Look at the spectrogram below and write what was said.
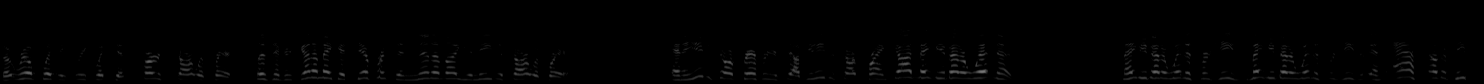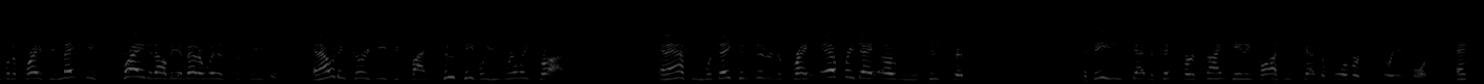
But real quickly, three quick tips. First, start with prayer. Listen, if you're going to make a difference in Nineveh, you need to start with prayer. And you need to start prayer for yourself. You need to start praying, God, make me a better witness. Make me a better witness for Jesus. Make me a better witness for Jesus. And ask other people to pray for you. Make me pray that I'll be a better witness for Jesus. And I would encourage each of you to find two people you really trust and ask them, would they consider to pray every day over you two scriptures? Ephesians chapter 6, verse 19, and Colossians chapter 4, verses 3 and 4. And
